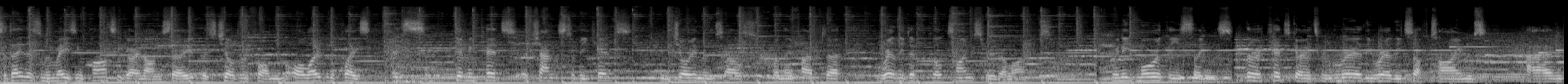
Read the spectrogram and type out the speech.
Today there's an amazing party going on, so there's children from all over the place. It's giving kids a chance to be kids, enjoying themselves when they've had uh, really difficult times through their lives. We need more of these things. There are kids going through really, really tough times, and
